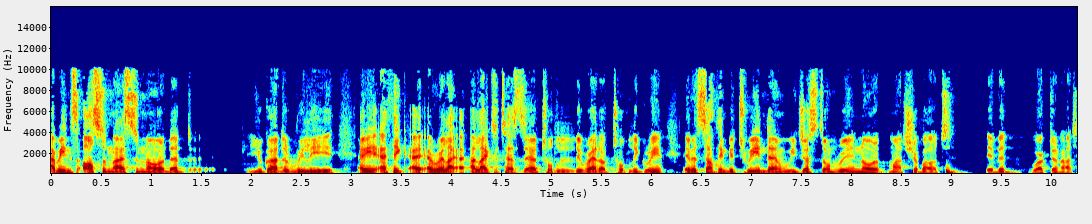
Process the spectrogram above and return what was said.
I mean it's also nice to know that you got a really I mean I think I, I really I like to test they're totally red or totally green. If it's something between them we just don't really know much about if it worked or not.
